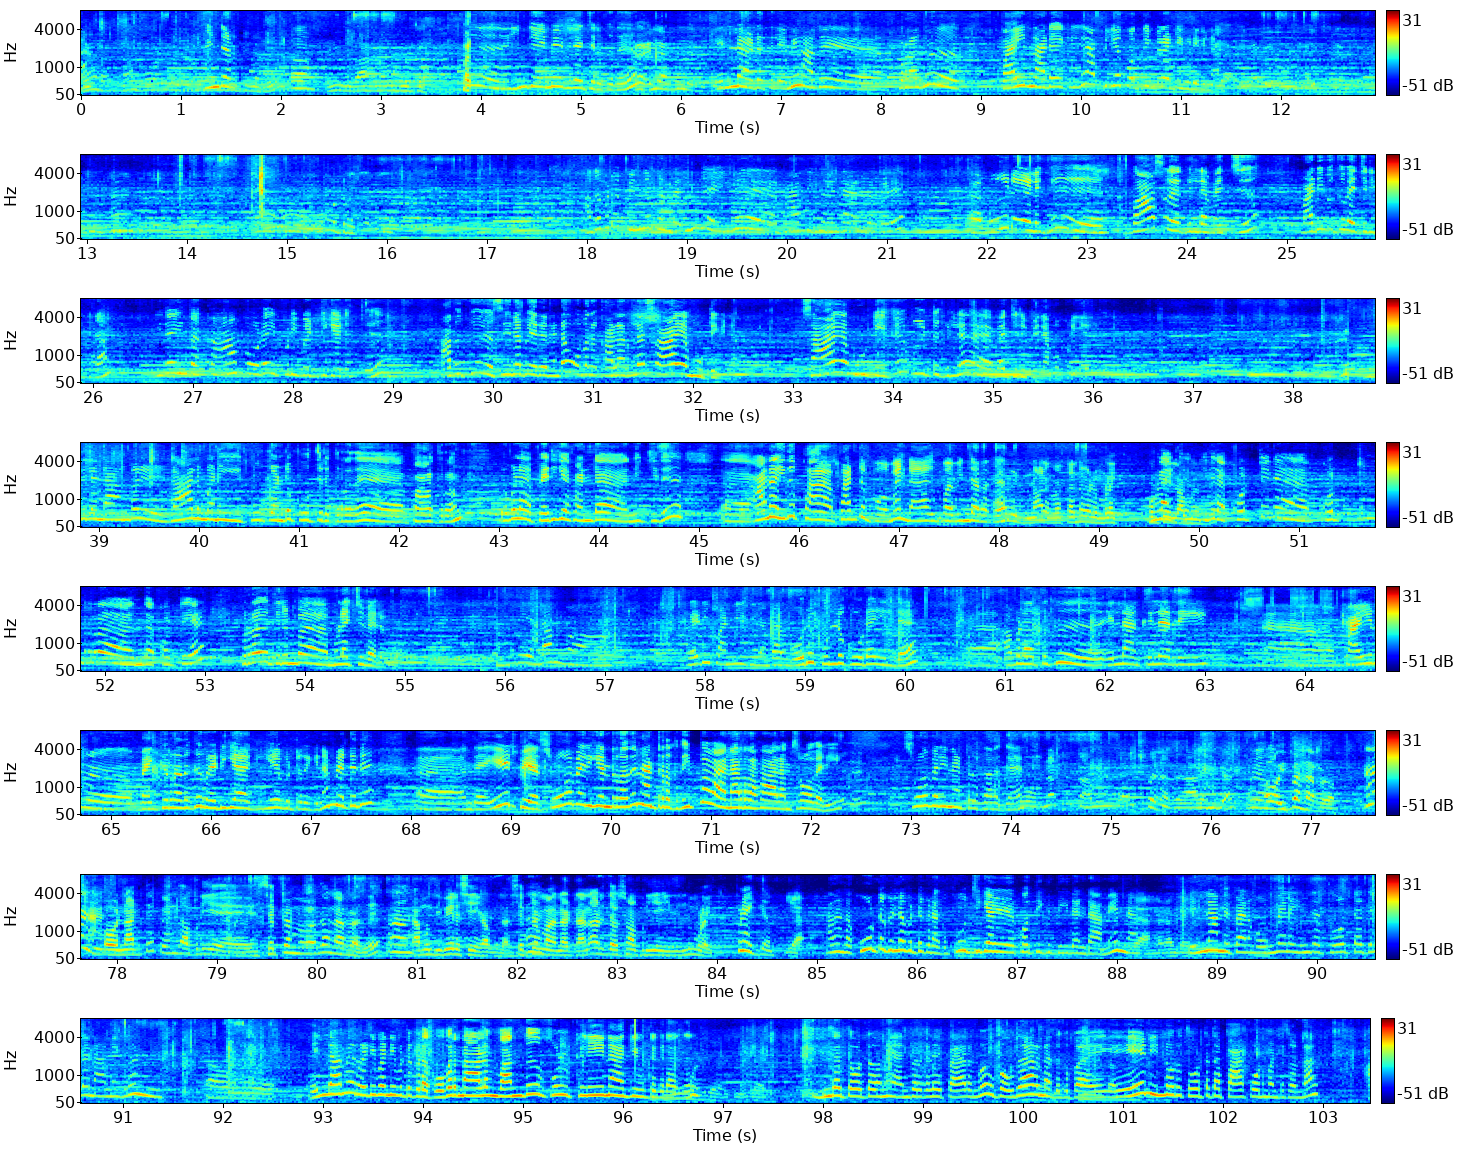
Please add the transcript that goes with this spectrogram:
விண்டர் வாகனம் இங்கேயுமே வில்லேஜ் இருக்குது. எல்லா இடத்துலையுமே அது பிறகு பயிர் நடைக்கு அப்படியே கொத்தி பிரட்டி விடுவினாங்க அதை விட பின்ன அந்த இங்கே பார்த்தீங்கன்னா நண்பர்களே, வீடுகளுக்கு வாசகல்ல வச்சு வடிவுக்கு வச்சிருக்கிறான். இதை இந்த காம்போட இப்படி வெட்டி எடுத்து அதுக்கு சில பேர் என்னென்னா ஒவ்வொரு கலரில் சாயம் மூட்டிவிடும் சாயம் மூட்டிட்டு வீட்டுக்குள்ள வச்சிருப்பினோம் அப்படியே இதில் நாங்கள் நாலு மணி பூக்கண்டு பூத்திருக்கிறத பார்க்குறோம் எவ்வளோ பெரிய கண்டாக நிற்கிது ஆனால் இது ப பட்டு போமே நான் இப்போ இல்லாமல் இதில் கொட்டின கொட்டுன்ற இந்த கொட்டையை பிறகு திரும்ப முளைச்சி வரும். இது எல்லாம் ரெடி பண்ணிக்கிறேன் பாருங்க ஒரு புல்லு கூட இல்லை. அவ்வளோத்துக்கு எல்லாம் கிளறி பயிர் வைக்கிறதுக்கு ரெடியாகியே விட்டுருக்கணும். மற்றது அந்த எயிட் ஸ்ட்ராபெரின்றது நட்டுருக்குது. இப்போ நடுற காலம் ஸ்ட்ராபெரி இப்போ நடுற ஆளுங்க ஓ இப்போ நடுறோம் ஓ நட்டு இப்போ வந்து அப்படியே செப்டம்பர் தான் நடுறது. நான் முந்தி வேலை செய்ய அப்படிதான் செப்டம்பர் நட்டாலும் அடுத்த வருஷம் அப்படியே இது வந்து முளைக்கும். பிழைக்கும் யா. அது அந்த கூட்டுக்குள்ள விட்டு கிடக்கு பூச்சிகள் கொத்தி குத்திக்கிட்டாமே எல்லாமே பாருங்க உண்மையில இந்த தோட்டத்தில் நான் நினைக்கிறேன் எல்லாமே ரெடி பண்ணி விட்டு கிடக்கு ஒவ்வொரு நாளும் வந்து ஃபுல் க்ளீன் ஆக்கி விட்டு கிடக்கு இந்த தோட்டமே அன்பர்களே பாருங்க. இப்போ உதாரணத்துக்கு இப்போ ஏன் இன்னொரு தோட்டத்தை பார்க்கணுமென்று சொன்னால்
